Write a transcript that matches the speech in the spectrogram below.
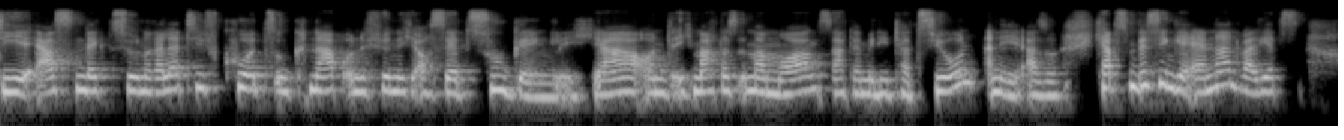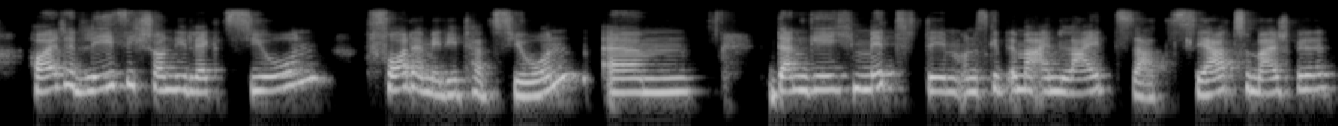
die ersten Lektionen relativ kurz und knapp und finde ich auch sehr zugänglich, ja. Und ich mache das immer morgens nach der Meditation. Ah nee, also ich habe es ein bisschen geändert, weil jetzt heute lese ich schon die Lektion vor der Meditation. Ähm, dann gehe ich mit dem, und es gibt immer einen Leitsatz, ja, zum Beispiel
